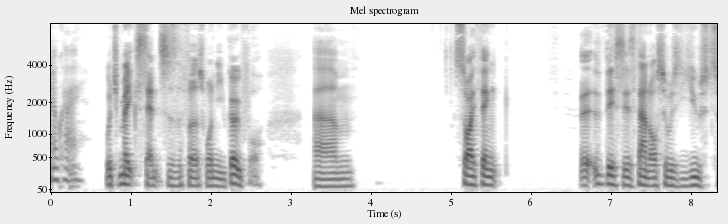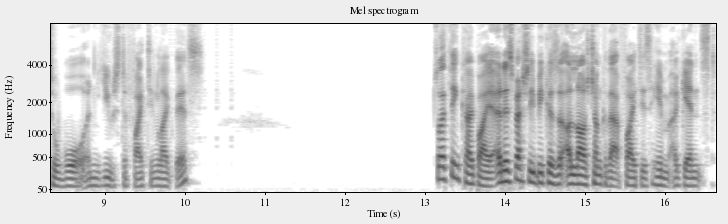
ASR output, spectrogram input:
Okay. Which makes sense as the first one you go for. Um, so I think uh, this is Thanos who is used to war and used to fighting like this. So I think I buy it, and especially because a large chunk of that fight is him against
